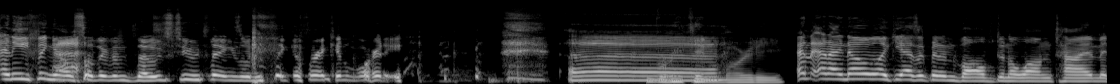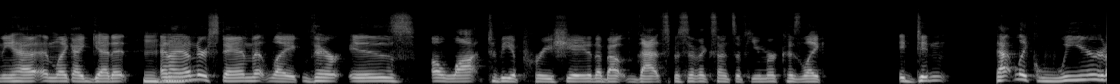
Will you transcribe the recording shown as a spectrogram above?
anything else other than those two things when you think of Rick and Morty. uh, Rick and Morty. And and I know like he hasn't been involved in a long time and he had and like I get it. And I mhm. understand that like there is a lot to be appreciated about that specific sense of humor cuz like it didn't that like weird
